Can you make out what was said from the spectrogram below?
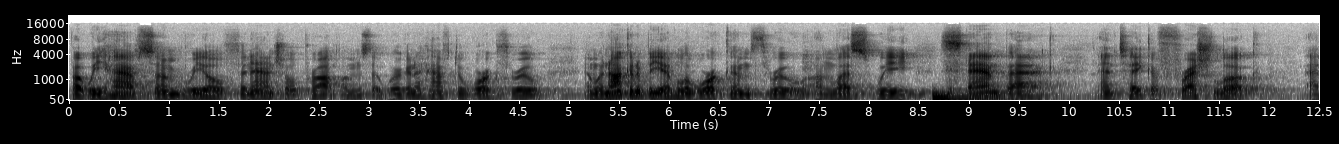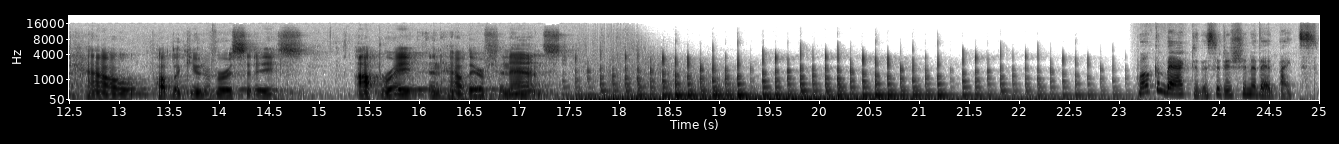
but we have some real financial problems that we're going to have to work through, and we're not going to be able to work them through unless we stand back and take a fresh look at how public universities operate and how they're financed. Welcome back to this edition of Ed Bites.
